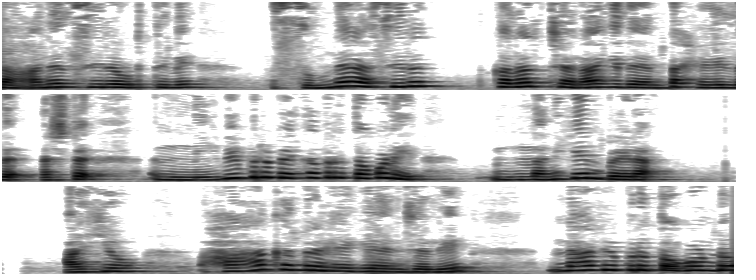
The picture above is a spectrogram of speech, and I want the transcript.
ನಾನೇನು ಸೀರೆ ಉಡ್ತೀನಿ? ಸುಮ್ಮನೆ ಆ ಸೀರೆ ಕಲರ್ ಚೆನ್ನಾಗಿದೆ ಅಂತ ಹೇಳಿದೆ ಅಷ್ಟೇ. ನೀವಿಬ್ರು ಬೇಕಾದ್ರೆ ತಗೊಳ್ಳಿ. ನನಗೇನು ಬೇಡ. ಅಯ್ಯೋ, ಹಾಗಂದ್ರೆ ಹೇಗೆ ಅಂಜಲಿ? ನಾವಿಬ್ರು ತಗೊಂಡು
